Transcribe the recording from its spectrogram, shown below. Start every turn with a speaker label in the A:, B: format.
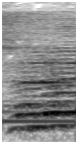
A: Turn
